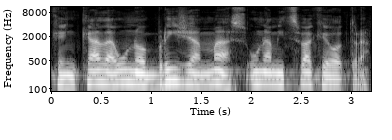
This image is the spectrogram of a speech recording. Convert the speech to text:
que en cada uno brilla más una mitzvah que otra.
